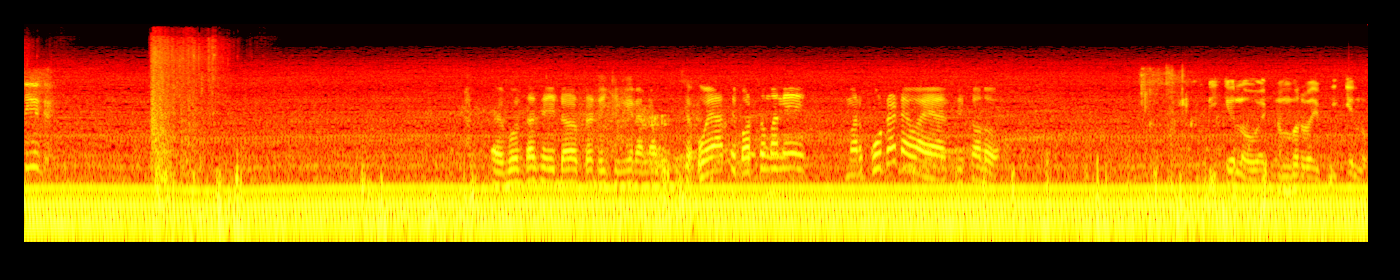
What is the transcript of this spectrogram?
দিয়ে বলতেছে এই কিনা ওই আছে বর্তমানে তোমার কোটাটা ওই আছে চলো পিকে লো এক নম্বর ভাই পিকে লো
